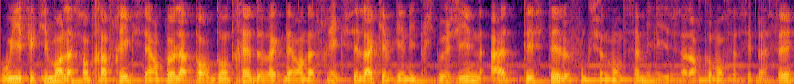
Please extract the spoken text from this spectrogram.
Oui, effectivement, la Centrafrique, c'est un peu la porte d'entrée de Wagner en Afrique. C'est là qu'Evgeny Prigogine a testé le fonctionnement de sa milice. Alors comment ça s'est passé?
